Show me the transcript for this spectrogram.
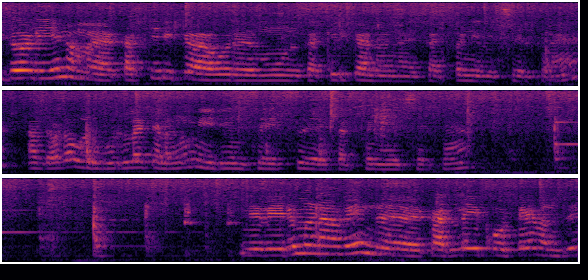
இதோடையே நம்ம கத்திரிக்காய் ஒரு மூணு கத்திரிக்காய் நான் கட் பண்ணி வச்சுருக்கிறேன். அதோட ஒரு உருளைக்கிழங்கும் மீடியம் சைஸு கட் பண்ணி வச்சுருக்கேன். இந்த வெறுமனாவே இந்த கடலையை போட்டே வந்து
